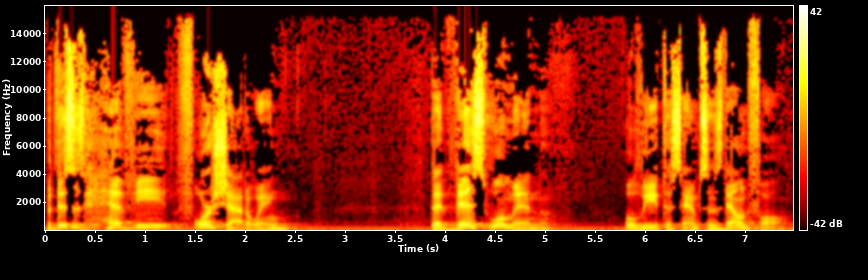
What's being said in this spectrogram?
But this is heavy foreshadowing that this woman will lead to Samson's downfall,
